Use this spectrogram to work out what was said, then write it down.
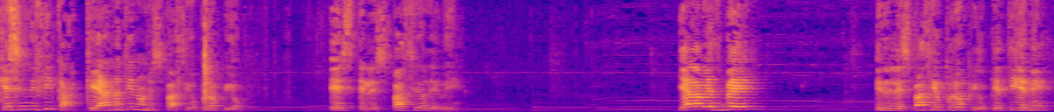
¿Qué significa? Que A no tiene un espacio propio, es el espacio de B. Y a la vez B en el espacio propio que tiene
